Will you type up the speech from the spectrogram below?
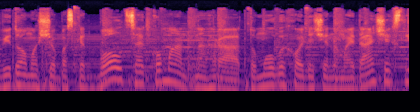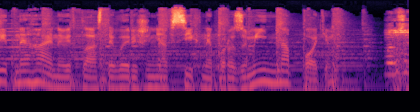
Відомо, що баскетбол це командна гра, тому, виходячи на майданчик, слід негайно відкласти вирішення всіх непорозумінь на потім. Ми вже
